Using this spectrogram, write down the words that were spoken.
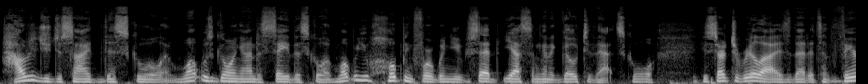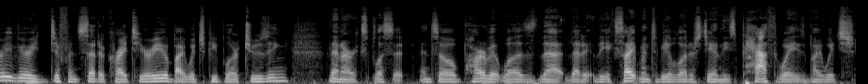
how did you decide this school and what was going on to say this school and what were you hoping for when you said, yes, I'm going to go to that school, you start to realize that it's a very, very different set of criteria by which people are choosing than are explicit. And so part of it was that, that the excitement to be able to understand these pathways by which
